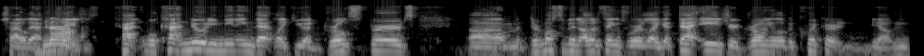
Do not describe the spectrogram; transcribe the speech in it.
child actors' no. ages, well, continuity meaning that like you had growth spurts, um, there must have been other things where like at that age you're growing a little bit quicker you know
